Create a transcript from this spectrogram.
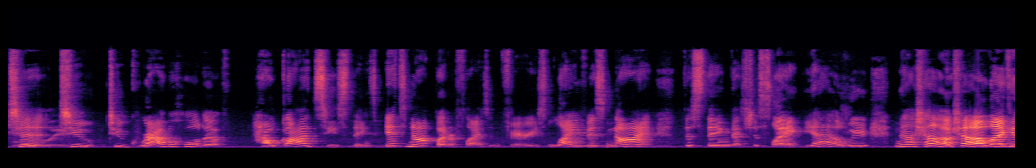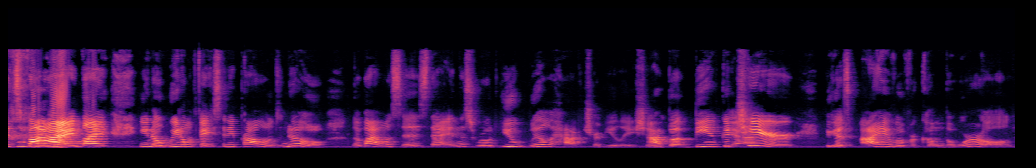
to to to grab a hold of how God sees things. Mhm. It's not butterflies and fairies. Life is Mhm. not this thing that's just like, yeah, we no, sure, sure, like it's fine. like, you know, we don't face any problems. No. The Bible says that in this world you will have tribulation, Ab- but be of good yeah. cheer because I have overcome the world.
